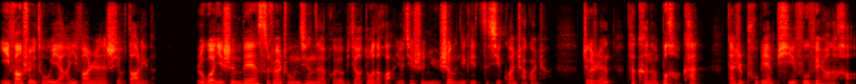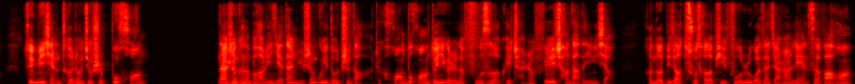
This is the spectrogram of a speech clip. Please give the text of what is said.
一方水土养一方人是有道理的。如果你身边四川重庆的朋友比较多的话，尤其是女生，你可以仔细观察观察，这个人他可能不好看，但是普遍皮肤非常的好。最明显的特征就是不黄。男生可能不好理解，但女生估计都知道啊，这个黄不黄对一个人的肤色可以产生非常大的影响。很多比较粗糙的皮肤，如果再加上脸色发黄，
